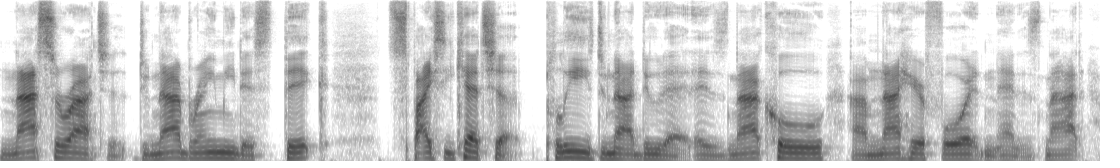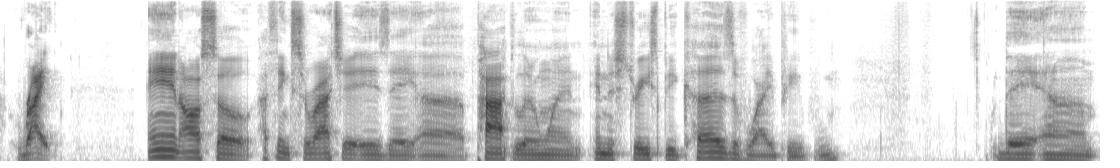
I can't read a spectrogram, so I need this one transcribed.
not sriracha. Do not bring me this thick, spicy ketchup. Please do not do that. It is not cool. I'm not here for it, and that is not right. And also, I think sriracha is a uh, popular one in the streets because of white people. They, um,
